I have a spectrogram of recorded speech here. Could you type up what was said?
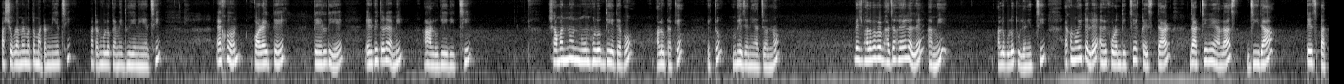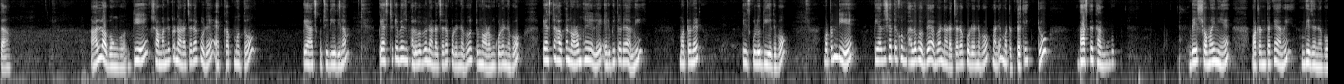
পাঁচশো গ্রামের মতো মাটন নিয়েছি, মাটনগুলোকে আমি ধুয়ে নিয়েছি। এখন কড়াইতে তেল দিয়ে এর ভিতরে আমি আলু দিয়ে দিচ্ছি। সামান্য নুন হলুদ দিয়ে দেব আলুটাকে একটু ভেজে নেওয়ার জন্য। বেশ ভালোভাবে ভাজা হয়ে গেলে আমি আলুগুলো তুলে নিচ্ছি। এখন ওই তেলে আমি ফোড়ন দিচ্ছি একটা স্টার, দারচিনি, এলাচ, জিরা, তেজপাতা আর লবঙ্গ। দিয়ে সামান্য একটু নাড়াচাড়া করে এক কাপ মতো পেঁয়াজ কুচি দিয়ে দিলাম। পেঁয়াজটাকে বেশ ভালোভাবে নাড়াচাড়া করে নেব, একটু নরম করে নেব। পেঁয়াজটা হালকা নরম হয়ে এলে এর ভিতরে আমি মটনের পিসগুলো দিয়ে দেব। মটন দিয়ে পেঁয়াজের সাথে খুব ভালোভাবে আবার নাড়াচাড়া করে নেব মানে মটনটাকে একটু ভাজতে থাকব। বেশ সময় নিয়ে মটনটাকে আমি ভেজে নেব।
